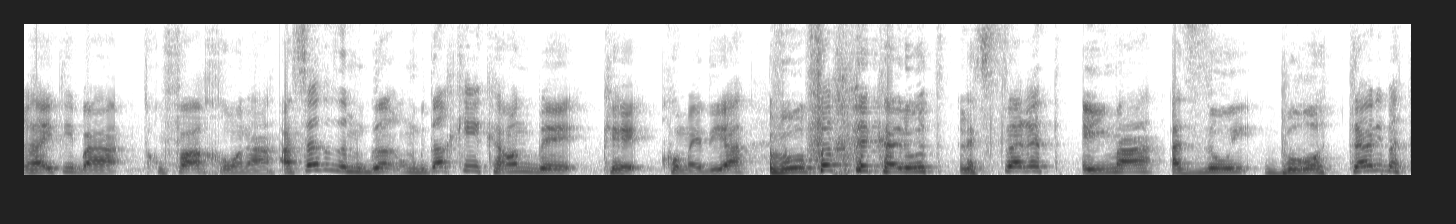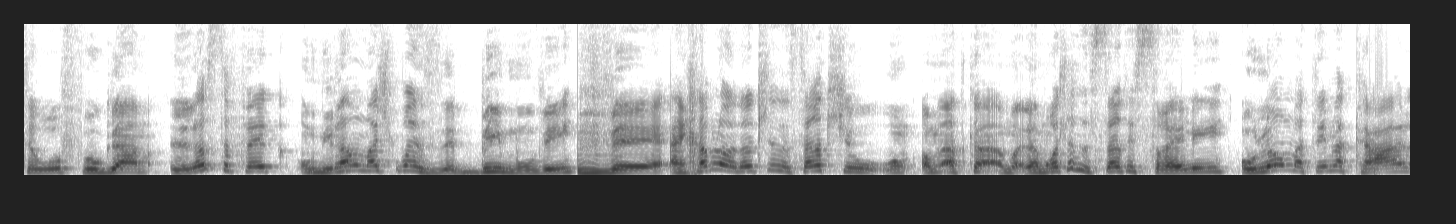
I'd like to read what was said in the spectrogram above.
ראיתי בתקופה האחרונה. הסרט הזה מוגדר, מוגדר כעיקרון ב... כקומדיה, והוא הופך בקלות לסרט אימה הזוי, ברוטלי בטירוף, והוא גם, ללא ספק, הוא נראה ממש כמו איזה בי מובי, ואני חייב להודות שזה סרט שהוא, למרות שזה סרט ישראלי, הוא לא מתאים לקהל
